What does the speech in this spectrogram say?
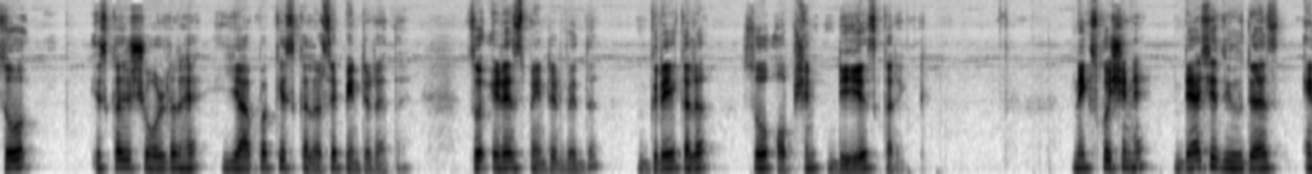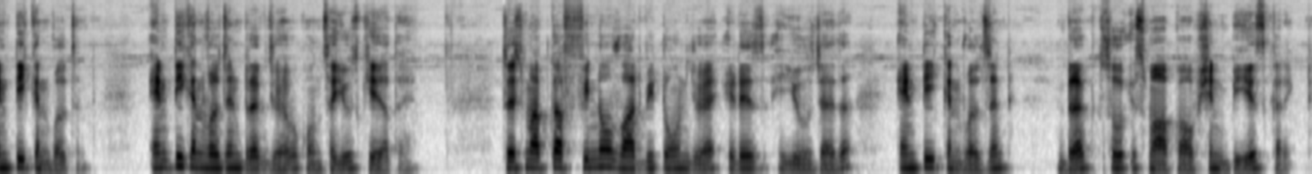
सो so, इसका जो शोल्डर है ये आपका किस कलर से पेंटेड रहता है? So it is painted with grey colour so option D is correct next question है. Dash is use as anti convergent anti convergent drug जो है वो कौन सा यूज़ किया जाता है? तो इसमें आपका फिनोवार्बिटोन जो है it is use as a anti convergent drug so इसमें आपका option B is correct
